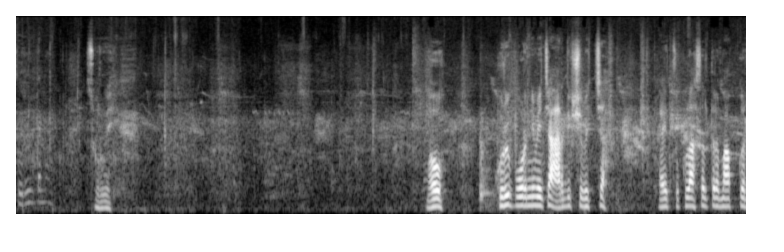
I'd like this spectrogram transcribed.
सुरू का नाही? सुरू आहे. भाऊ गुरुपौर्णिमेच्या हार्दिक शुभेच्छा. काही चुकलं असेल तर माफ कर.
